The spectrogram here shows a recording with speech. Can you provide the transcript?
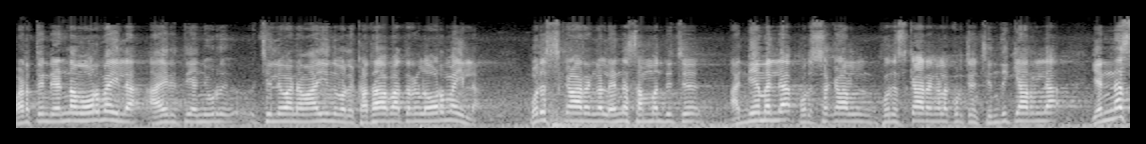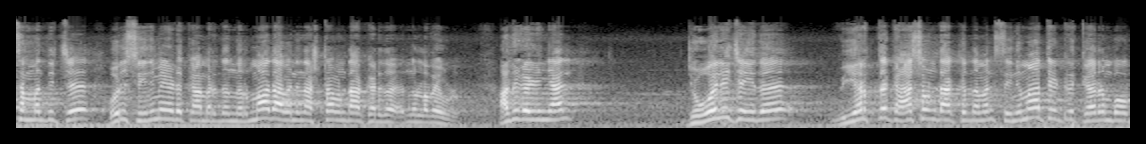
പടത്തിന്റെ എണ്ണം ഓർമ്മയില്ല. ആയിരത്തി അഞ്ഞൂറ് ചില്ലുവാനമായി എന്ന് പറയും കഥാപാത്രങ്ങൾ ഓർമ്മയില്ല. പുരസ്കാരങ്ങൾ എന്നെ സംബന്ധിച്ച് അന്യമല്ല. പുരസ്കാര പുരസ്കാരങ്ങളെക്കുറിച്ച് ചിന്തിക്കാറില്ല. എന്നെ സംബന്ധിച്ച് ഒരു സിനിമ എടുക്കാൻ വരുന്ന നിർമ്മാതാവിന് നഷ്ടമുണ്ടാക്കരുത് എന്നുള്ളതേ ഉള്ളൂ. അത് കഴിഞ്ഞാൽ ജോലി ചെയ്ത് വിയർത്ത് കാശുണ്ടാക്കുന്നവൻ സിനിമാ തിയേറ്ററിൽ കയറുമ്പോൾ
